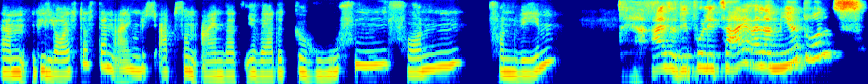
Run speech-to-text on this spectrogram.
Ähm, wie läuft das dann eigentlich ab, so ein Einsatz? Ihr werdet gerufen von, von wem? Also die Polizei alarmiert uns.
